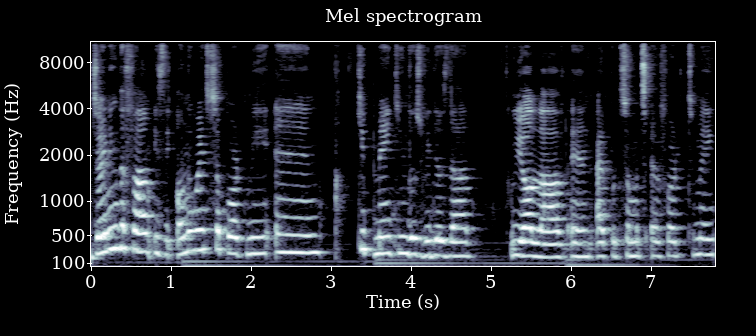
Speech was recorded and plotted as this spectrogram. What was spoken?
Joining the fam is the only way to support me and keep making those videos that we all love and I put so much effort to make.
